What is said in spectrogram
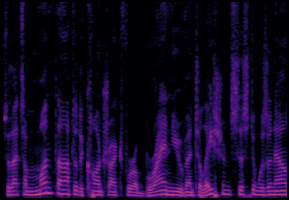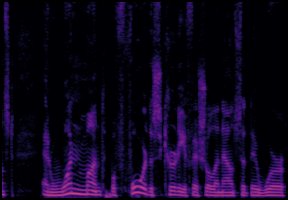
So that's a month after the contract for a brand new ventilation system was announced, and one month before the security official announced that there were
